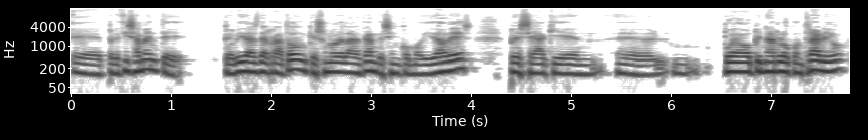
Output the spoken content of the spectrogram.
eh, precisamente te olvidas del ratón, que es una de las grandes incomodidades, pese a quien eh, pueda opinar lo contrario.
